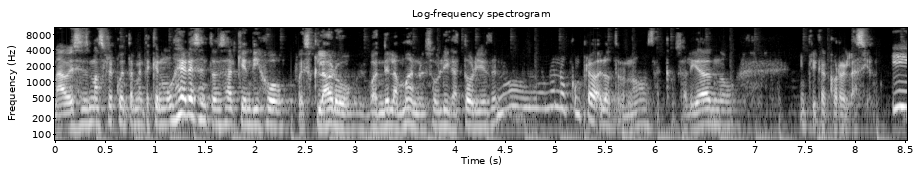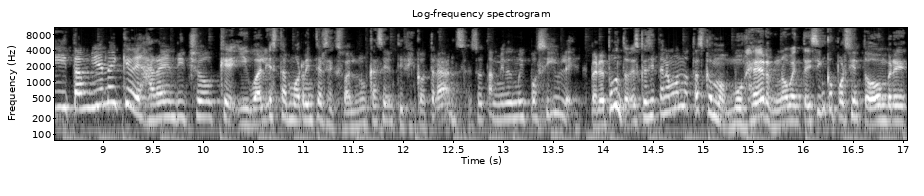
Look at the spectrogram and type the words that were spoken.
a veces más frecuentemente que en mujeres. Entonces alguien dijo, pues claro, van de la mano, es obligatorio. Es de no, uno no comprueba el otro, no, o sea, causalidad no implica correlación. Y también hay que dejar en dicho que igual esta morra intersexual nunca se identificó trans. Eso también es muy posible. Pero el punto es que si tenemos notas como mujer, 95% hombre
